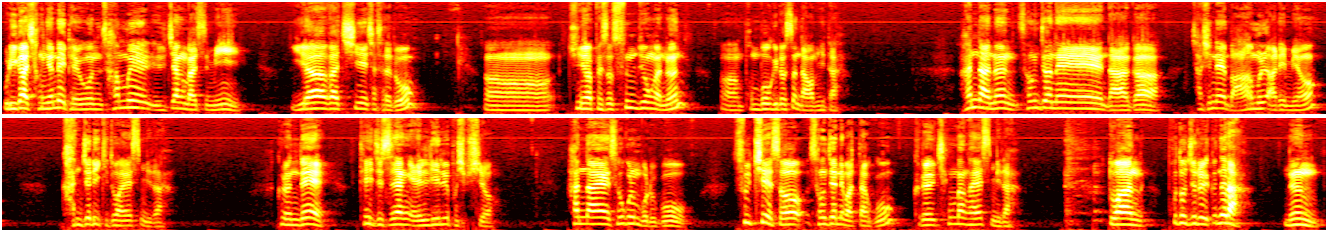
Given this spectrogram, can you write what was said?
우리가 작년에 배운 사무엘 1장 말씀이 이와 같이의 자세로 어, 주님 앞에서 순종하는 어, 본보기로서 나옵니다. 한나는 성전에 나아가 자신의 마음을 아뢰며 간절히 기도하였습니다. 그런데 대제사장 엘리를 보십시오. 한나의 속을 모르고 술 취해서 성전에 왔다고 그를 책망하였습니다. 또한 포도주를 끊으라는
